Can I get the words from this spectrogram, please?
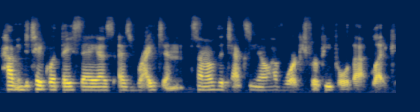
having to take what they say as as right. And some of the techs you know have worked for people that like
